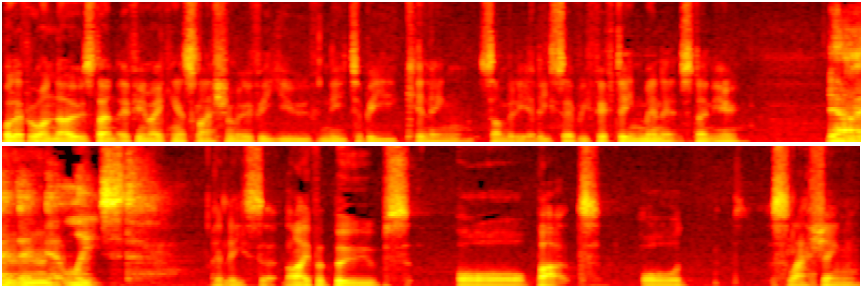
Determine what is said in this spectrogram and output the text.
Well, everyone knows, don't they? If you're making a slasher movie, you need to be killing somebody at least every 15 minutes, don't you? Yeah, mm-hmm. at, at, least. At least. Either boobs or butt or slashing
